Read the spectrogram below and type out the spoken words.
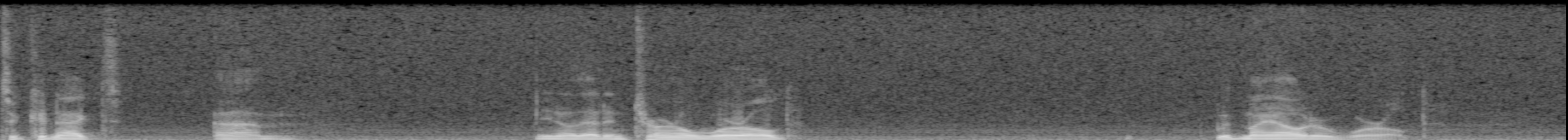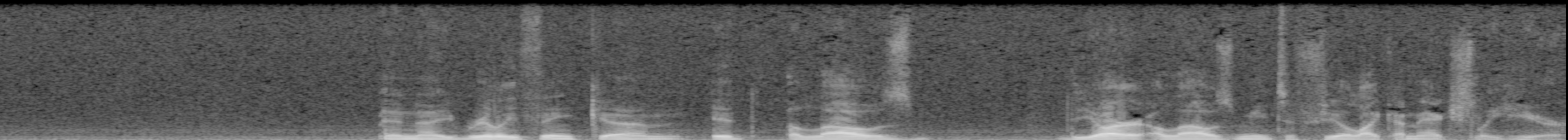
to connect, um, you know, that internal world with my outer world. And I really think um, it allows, the art allows me to feel like I'm actually here.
